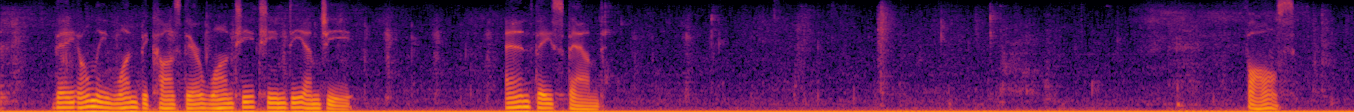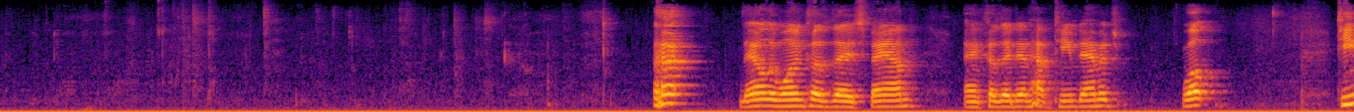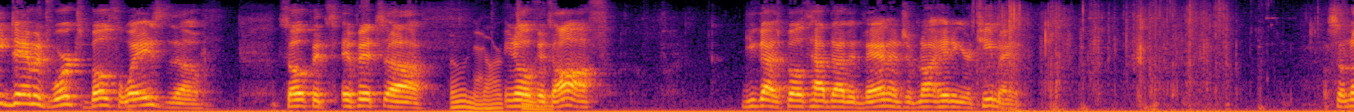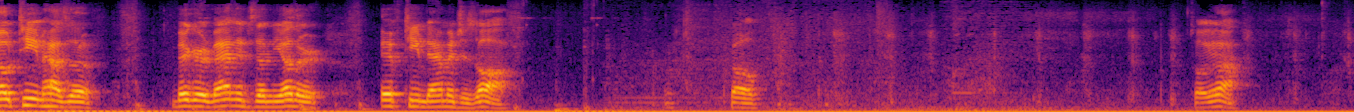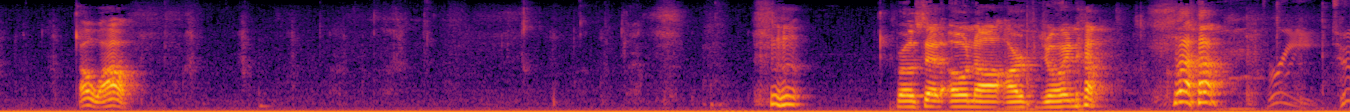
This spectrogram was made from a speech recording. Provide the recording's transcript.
They only won because they're wanty team DMG. And they spammed. False. they only won because they spammed and because they didn't have team damage. Well, team damage works both ways though. So if it's if it's uh Oh you know if it's off, you guys both have that advantage of not hitting your teammate. So no team has a bigger advantage than the other if team damage is off. So So yeah. Oh wow. Bro said, "Oh nah, ARF join." Three, two,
